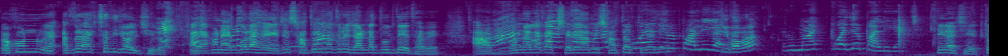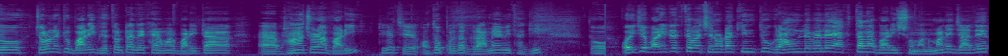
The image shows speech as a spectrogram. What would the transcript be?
তখন এত একসাথে জল ছিল। আর এখন এক গোলা হয়ে গেছে সাঁতুরে সাঁতুরে জালটা তুলতে যেতে হবে। আর বন্যা এলাকার ছেলে আমি সাঁতার তুলে নিই। কি বাবা? ঠিক আছে তো চলুন একটু বাড়ি ভেতরটা দেখাই। আমার বাড়িটা ভাঙাচোড়া বাড়ি ঠিক আছে? অত প্রত গ্রামে আমি থাকি। তো ওই যে বাড়ি দেখতে পাচ্ছেন, ওটা কিন্তু গ্রাউন্ড লেভেলে একতলা বাড়ির সমান। মানে যাদের,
